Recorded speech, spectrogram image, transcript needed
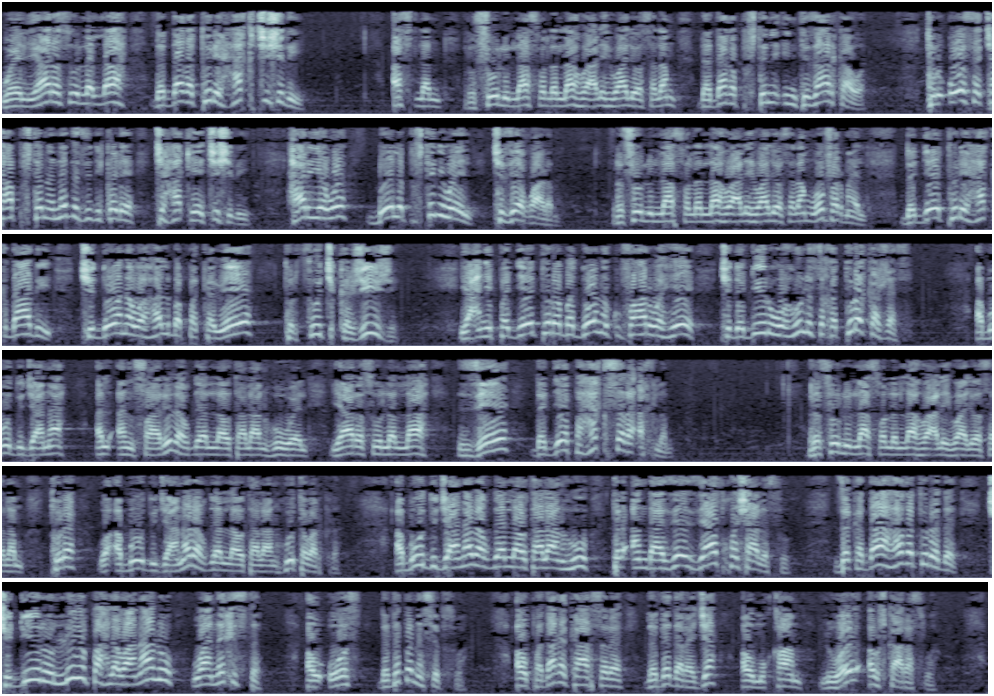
ویل یا رسول الله د دغه تورې حق څه شي دی اصلا رسول الله صلی الله علیه و آله وسلم د دغه پوښتنې انتظار کاوه تر اوسه چا پوښتنه نه ده ځینې کړې چې حق یې څه شي دی هر یوه بېله پوښتنې ویل چې زه غواړم رسول الله صلی الله علیه و آله وسلم وفرمایل د دې تورې حق دا دی چې دونه وهل به په کوې تر څو چې کږیږي یعنې په دې توره به دونه کفار وهې چې د ډېرو وهلو څخه توره کږه سي ابو دجانه الانصاري رضی الله تعالی عنه وویل یا رسول الله زه د دې په حق سره اخلم رسول الله صلی الله علیه و آله وسلم توره و ابو دجانه رضی الله تعالی عنه ته ورکړه ابو دجانه رضی الله تعالی عنه تر اندازې زیات خوشحاله سو ځکه دا هغه توره ده چې ډیرو لویو پهلوانانو وانخیسته او اوس د ده په نصیب سوه او په دغه کار سره د ده درجه او مقام لوړ او ښکاره سوه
